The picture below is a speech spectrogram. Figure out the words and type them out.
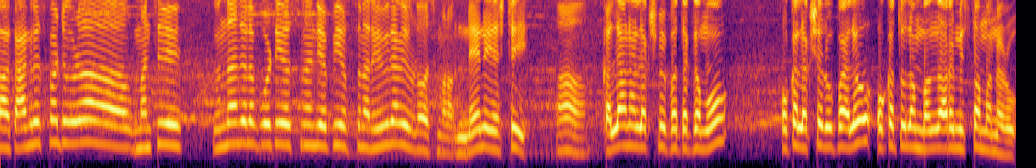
ఆ కాంగ్రెస్ పార్టీ కూడా మంచి ముందంజలో పోటీ చేస్తుందని చెప్పి చెప్తున్నారు. ఏ విధంగా చూడవచ్చు మనం? నేను ఎస్టీ. ఆ, కళ్యాణ లక్ష్మి పథకము ఒక లక్ష రూపాయలు ఒక తులం బంగారం ఇస్తామన్నారు.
